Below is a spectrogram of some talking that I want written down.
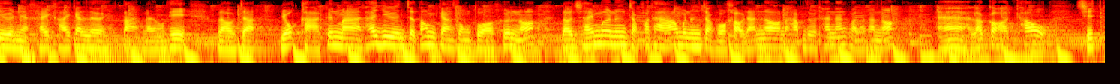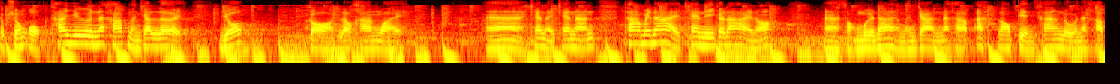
ยืนเนี่ยคล้าย ๆ กันเลย ต่างกันตรงที่เราจะยกขาขึ้นมา ถ้ายืนจะต้องมีการทรงตัวขึ้นเนาะเราจะใช้มือหนึงจับข้อเท้ามือหนึงจับหัวเข่าด้านนอกนะครับดูท่านั่งก่อนแล้วกันเนาะอ่าแล้วกอดเข้าชิดกับช่วงอกถ้ายืนนะครับ เหมือนกันเลย ยกกอดแล้วค้างไว้อ่าแค่ไหนแค่นั้น ถ้าไม่ได้แค่นี้ก็ได้เนาะอ่าสองมือได้เหมือนกันนะครับอะลองเปลี่ยนข้างดูนะครับ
